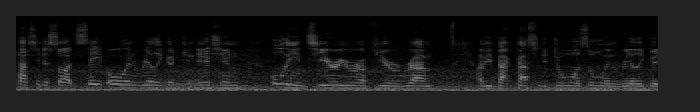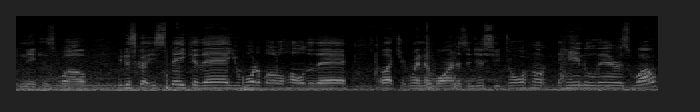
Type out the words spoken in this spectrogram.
passenger side seat all in really good condition. All the interior of your um, of your back passenger doors all in really good nick as well. You just got your speaker there, your water bottle holder there, electric window winders, and just your door handle there as well.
